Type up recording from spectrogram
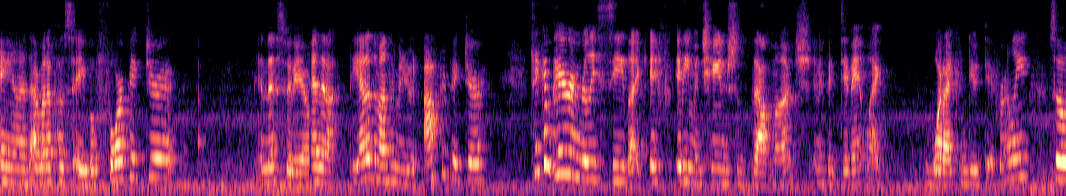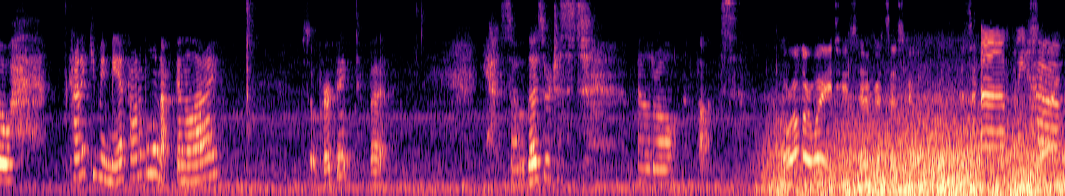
and I'm gonna post a before picture in this video and then at the end of the month I'm gonna do an after picture to compare and really see like if it even changed that much and if it didn't like what I can do differently. So it's kind of keeping me accountable, not gonna lie. So perfect, but yeah, so those are just my little thoughts. We're on our way to San Francisco. Um, we have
